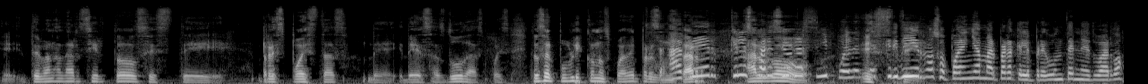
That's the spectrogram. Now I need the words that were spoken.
eh, te van a dar ciertos, este respuestas de, de esas dudas, pues. Entonces el público nos puede Pues, preguntar. a ver, ¿qué les algo, parece ahora sí? Pueden este, escribirnos o pueden llamar para que le pregunten a Eduardo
